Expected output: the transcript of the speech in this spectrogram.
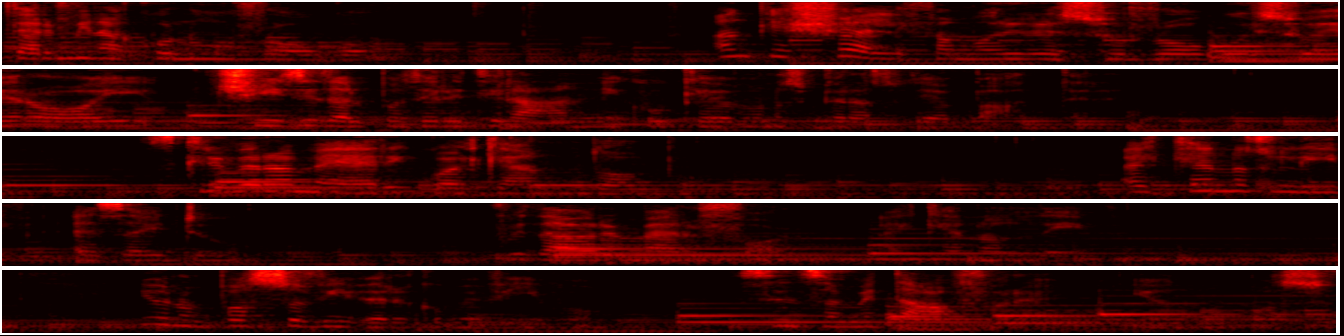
termina con un rogo. Anche Shelley fa morire sul rogo i suoi eroi uccisi dal potere tirannico che avevano sperato di abbattere scriverà Mary qualche anno dopo. I cannot live as I do. Without a metaphor, I cannot live. Io non posso vivere come vivo. Senza metafore, io non posso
